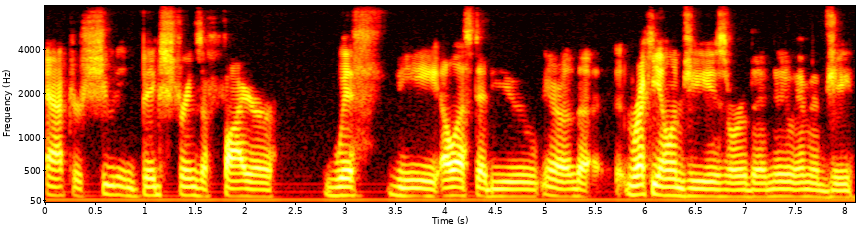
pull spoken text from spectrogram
after shooting big strings of fire with the LSW, you know, the Recce LMGs or the new MMG,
